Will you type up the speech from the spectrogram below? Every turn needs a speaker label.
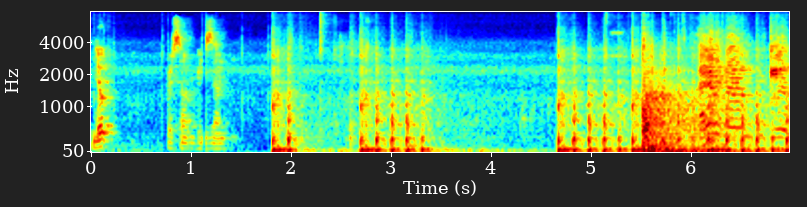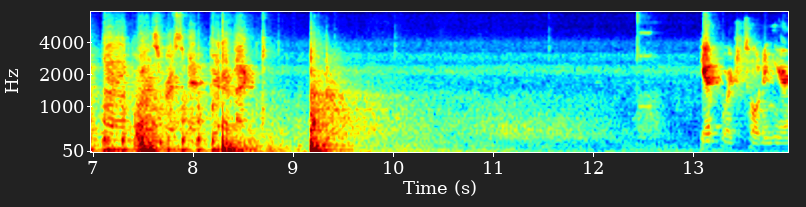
Speaker 1: Nope. For some reason.
Speaker 2: Uh, back.
Speaker 1: Yep, we're just holding here.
